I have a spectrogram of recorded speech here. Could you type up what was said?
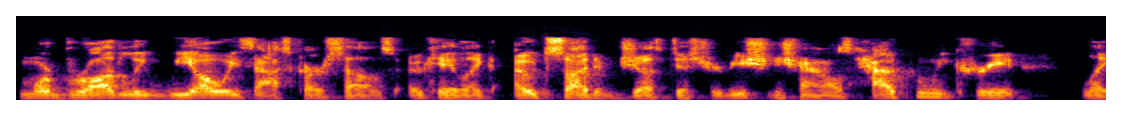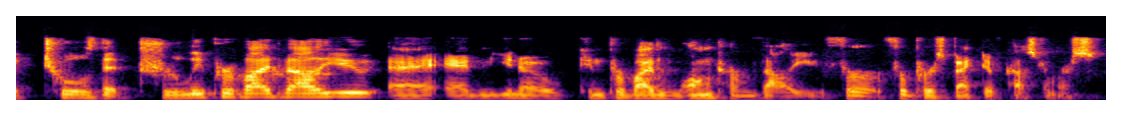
more broadly, we always ask ourselves, okay, like outside of just distribution channels, how can we create like tools that truly provide value and, and you know can provide long-term value for for prospective customers?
